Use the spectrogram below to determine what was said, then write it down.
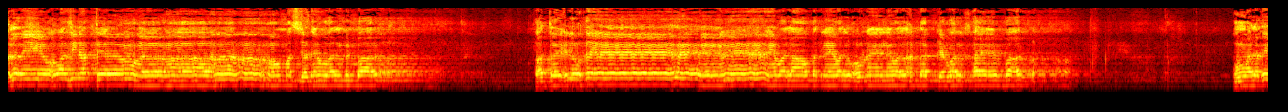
الذي هو زينة المسجد والمنبر. فتح الهدى ولد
